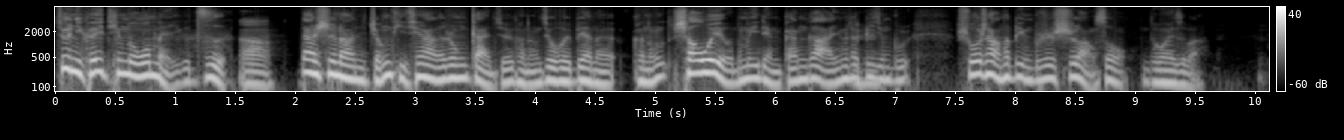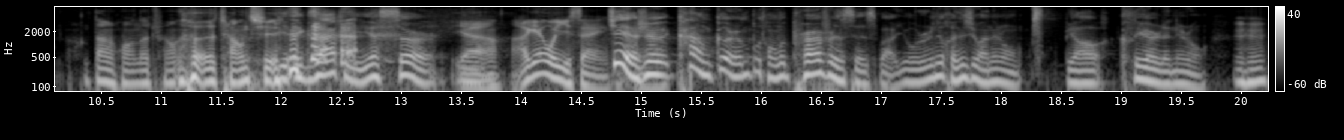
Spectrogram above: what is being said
就你可以听懂我每一个字，嗯。但是呢，你整体听下来这种感觉可能就会变得可能稍微有那么一点尴尬，因为它毕竟不说唱，它并不是诗朗诵，你懂我意思吧淡黄的长长裙。 Yeah,？Exactly, yes sir. Yeah, I get what you're saying. 这也是看个人不同的 preferences 吧。有人就很喜欢那种比较 clear 的那种嗯哼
